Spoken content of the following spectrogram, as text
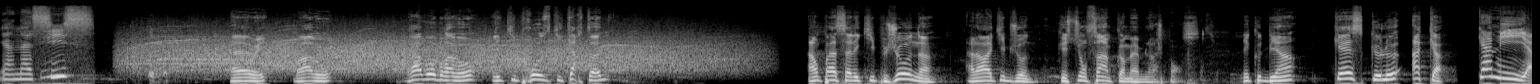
Il y en a 6. Eh oui, bravo. Bravo, bravo. L'équipe rose qui cartonne. On passe à l'équipe jaune. Alors, équipe jaune, question simple quand même là, je pense. Écoute bien. Qu'est-ce que le haka Camille,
